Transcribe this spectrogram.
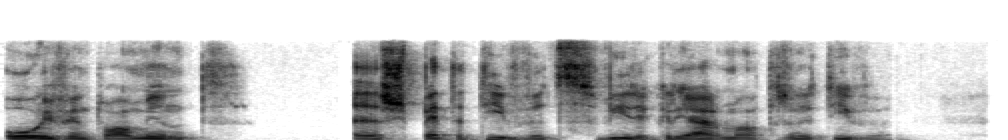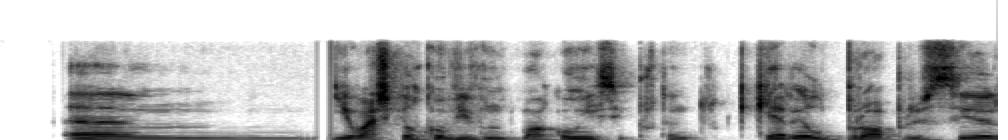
ou eventualmente a expectativa de se vir a criar uma alternativa um, e eu acho que ele convive muito mal com isso e, portanto, quer ele próprio ser,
